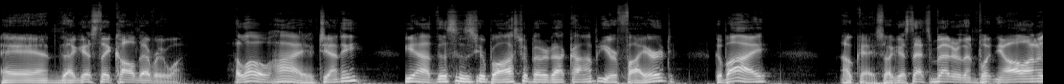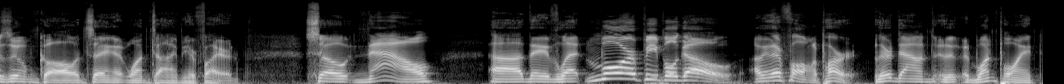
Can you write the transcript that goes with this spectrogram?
and I guess they called everyone. Hello, hi, Jenny. Yeah, this is your boss for Better.com. You're fired. Goodbye. Okay, so I guess that's better than putting you all on a Zoom call and saying at one time you're fired. So now uh, they've let more people go. I mean, they're falling apart. They're down at one point.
